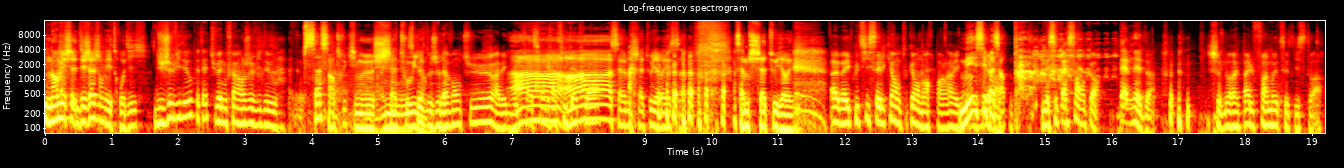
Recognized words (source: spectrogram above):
Non mais déjà j'en ai trop dit. Du jeu vidéo peut-être? Tu vas nous faire un jeu vidéo. Ça c'est un truc qui me Une chatouille. espèce de jeu d'aventure avec des créations graphiques à toi. Ah, ah, ça me chatouillerait ça. ça me chatouillerait. Ah bah écoute, si c'est le cas, en tout cas on en reparlera avec Mais c'est pas ça. Mais c'est pas ça encore. Damned Je n'aurai pas le fin mot de cette histoire.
